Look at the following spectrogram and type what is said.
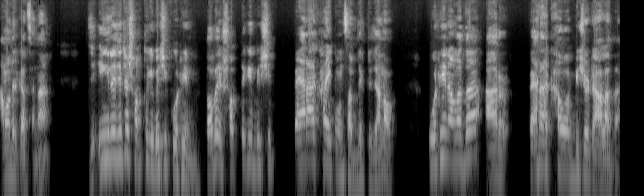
আমাদের কাছে না, যে ইংরেজিটা সব থেকে বেশি কঠিন। তবে সব থেকে বেশি প্যারা খায় কোন সাবজেক্টে জানো? কঠিন আলাদা আর প্যারা খাওয়া বিষয়টা আলাদা।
